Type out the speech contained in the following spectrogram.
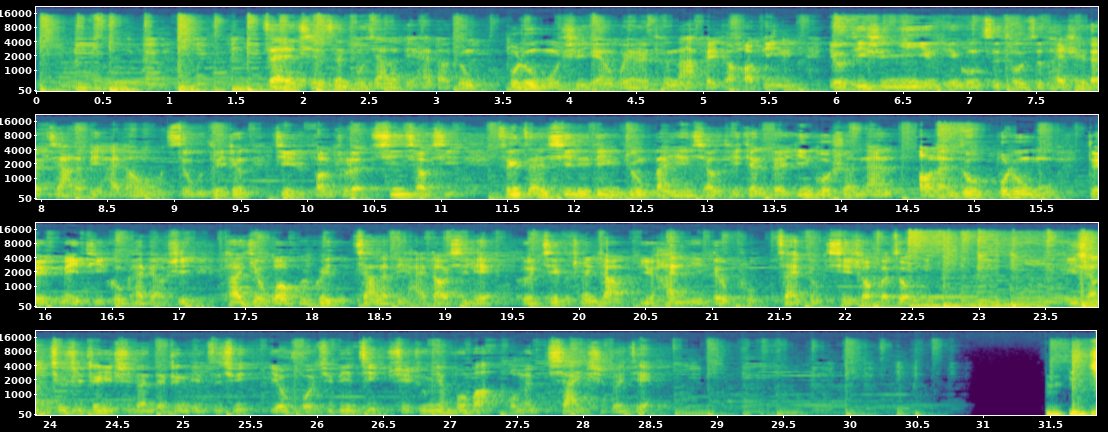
在前三部《加勒比海盗》中，布鲁姆饰演威尔特纳备受好评。由迪士尼影片公司投资拍摄的《加勒比海盗五：死无对证》近日放出了新消息。曾在系列电影中扮演小铁匠的英国帅男奥兰多·布鲁姆对媒体公开表示，他有望回归《加勒比海盗》系列，和杰克船长约翰尼·德普再度携手合作。以上就是这一时段的整点资讯，由火炬编辑，水中央播报。我们下一时段见。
